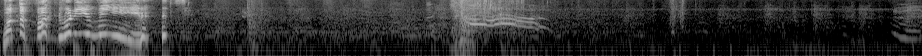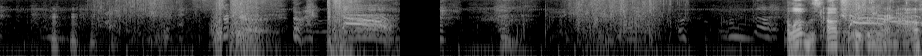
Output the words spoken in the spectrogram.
What the fuck? What do you mean? I love this altruism right now.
